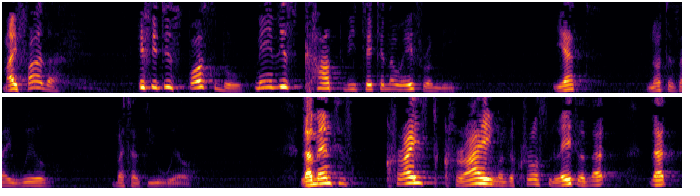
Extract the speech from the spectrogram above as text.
My father, if it is possible, may this cup be taken away from me. Yet, not as I will, but as you will. Lament is Christ crying on the cross later that, that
